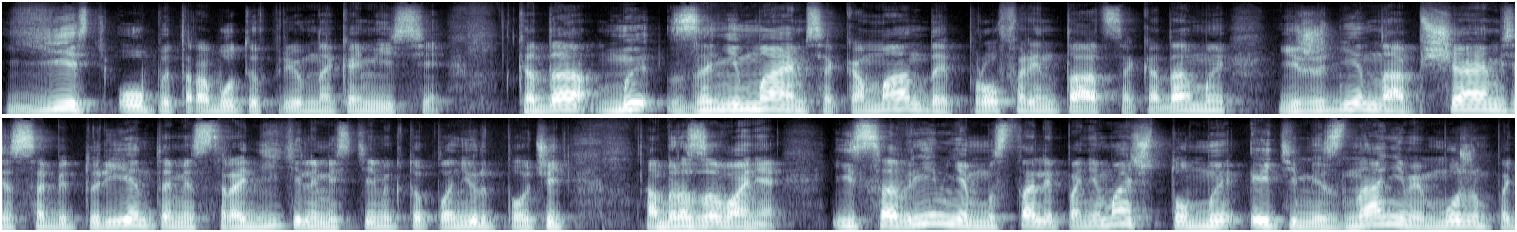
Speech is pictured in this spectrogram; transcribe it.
есть опыт работы в приемной комиссии, когда мы занимаемся командой профориентация, когда мы ежедневно общаемся с абитуриентами, с родителями, с теми, кто планирует получить образование. И со временем мы стали понимать, что мы этими знаниями можем поделиться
